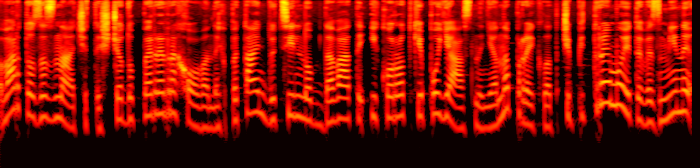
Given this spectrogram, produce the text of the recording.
Варто зазначити, що до перерахованих питань доцільно б давати і короткі пояснення. Наприклад, чи підтримуєте ви зміни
